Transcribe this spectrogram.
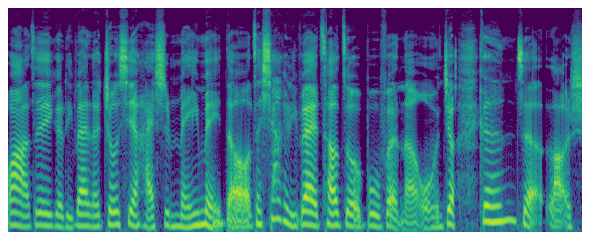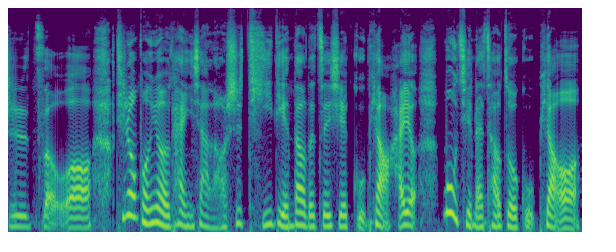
哇，这个礼拜的周线还是美美的哦。在下个礼拜操作部分呢，我们就跟着老师走哦。听众朋友看一下老师提点到的这些股票，还有目前的操作股票哦，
